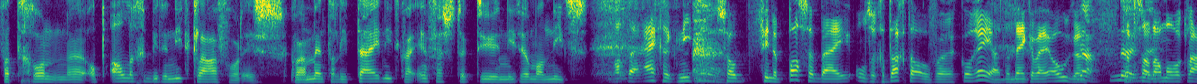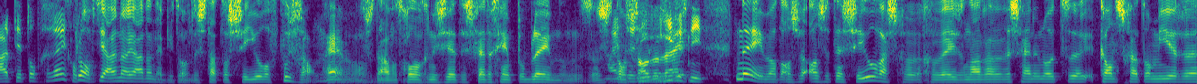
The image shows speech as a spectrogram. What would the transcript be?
wat gewoon op alle gebieden niet klaar voor is. Qua mentaliteit niet, qua infrastructuur niet, helemaal niets. Wat wij eigenlijk niet zo vinden passen bij onze gedachten over Korea. Dan denken wij, oh, ja, nee, dat staat nee. allemaal wel klaar, tip op geregeld. Klopt, ja, nou ja, dan heb je het over de stad als Seoul of Busan. Hè. Als daar wordt georganiseerd is verder geen probleem. Dan, dan, dan dus zouden hier dus niet? Nee, want als, we, als het in Seoul was ge geweest... dan hadden we waarschijnlijk nooit uh, kans gehad om hier uh,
